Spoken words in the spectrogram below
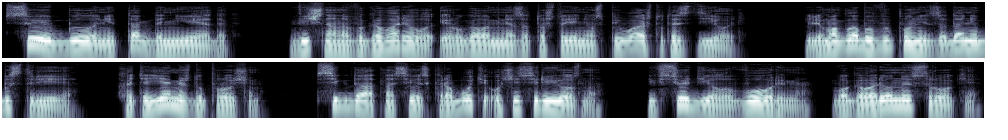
Все и было не так да не эдак. Вечно она выговаривала и ругала меня за то, что я не успеваю что-то сделать. Или могла бы выполнить задание быстрее. Хотя я, между прочим, всегда относилась к работе очень серьезно и все делала вовремя, в оговоренные сроки.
